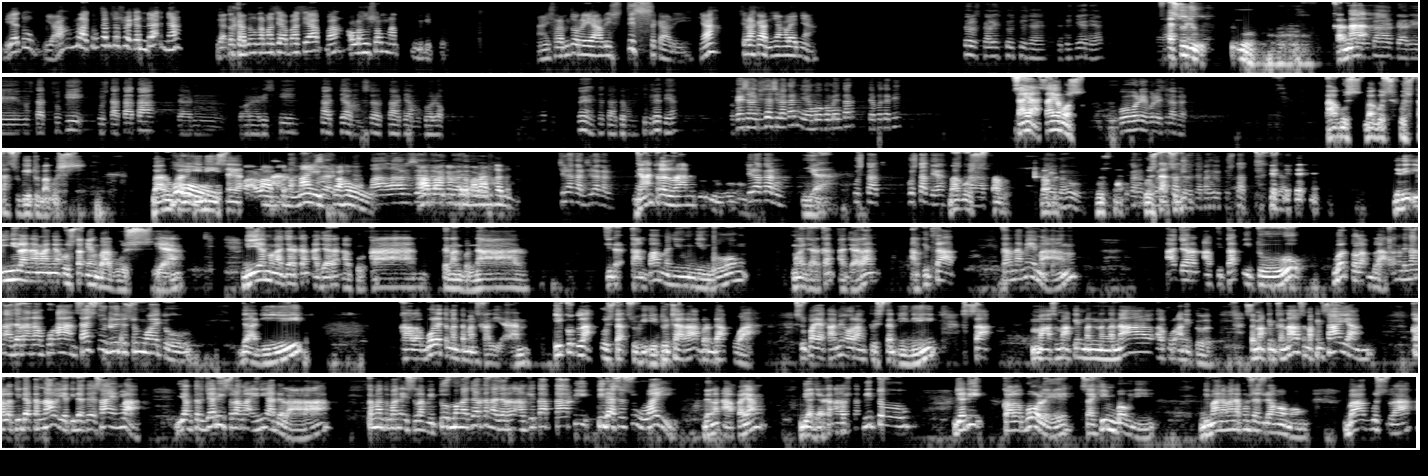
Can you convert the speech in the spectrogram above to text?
dia itu ya melakukan sesuai kehendaknya, nggak tergantung sama siapa-siapa. Allahu somat begitu. Nah, Islam itu realistis sekali, ya. Silahkan yang lainnya. Betul sekali setuju saya. Demikian ya. Saya setuju. setuju. Karena dari Ustadz Sugi, Ustadz Tata, dan Bang Rizky tajam setajam golok. Eh, setajam lihat ya. Oke, selanjutnya silakan yang mau komentar. Siapa tadi? Saya, saya bos. Boleh, boleh silakan. Bagus, bagus Ustadz Sugi itu bagus. Baru oh, kali ini saya Pak naik kau. Apakah Pak Silakan, silakan. Jangan terlalu lama dulu. Silakan Iya, Ustadz, Ustadz ya. bagus, Ustadz bagus, bagus. Bahu. Ustaz, Bukan Ustadz bukan saya panggil Ustadz. Ya. Jadi inilah namanya Ustadz yang bagus ya. Dia mengajarkan ajaran Al-Quran dengan benar. Tidak tanpa menyinggung-nyinggung mengajarkan ajaran Alkitab. Karena memang ajaran Alkitab itu bertolak belakang dengan ajaran Al-Quran. Saya setuju itu semua itu. Jadi, kalau boleh teman-teman sekalian, ikutlah Ustadz Sugi itu cara berdakwah supaya kami orang Kristen ini semakin mengenal Al-Quran itu. Semakin kenal, semakin sayang. Kalau tidak kenal, ya tidak sayang lah. Yang terjadi selama ini adalah teman-teman Islam itu mengajarkan ajaran Alkitab, tapi tidak sesuai dengan apa yang diajarkan Alkitab itu. Jadi, kalau boleh, saya himbau ini, di mana-mana pun saya sudah ngomong, baguslah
